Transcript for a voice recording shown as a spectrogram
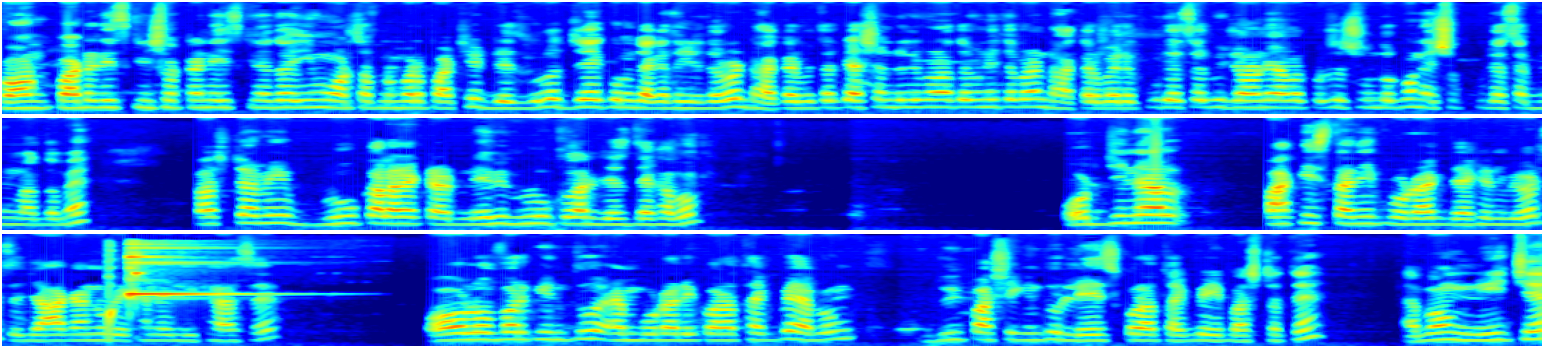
ফ্রন্ট পার্টের স্ক্রিনশটটা নিয়ে স্ক্রিনে দেওয়া ইমো হোয়াটসঅ্যাপ নাম্বার পাঠিয়ে ড্রেসগুলো যে কোনো জায়গা থেকে নিতে পারবেন ঢাকার ভিতর ক্যাশ অন ডেলিভারি মাধ্যমে নিতে পারেন, ঢাকার বাইরে কুরিয়ার সার্ভিস জননী আমার করছে সুন্দরবন এইসব কুরিয়ার সার্ভিস মাধ্যমে। ফার্স্টে আমি ব্লু কালার একটা নেভি ব্লু কালার ড্রেস দেখাবো। অরিজিনাল পাকিস্তানি প্রোডাক্ট দেখেন ভিউয়ার্স যে আগানুর এখানে লেখা আছে। অল ওভার কিন্তু এমব্রয়ডারি করা থাকবে এবং দুই পাশে কিন্তু লেস করা থাকবে এই পাশটাতে। এবং নিচে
